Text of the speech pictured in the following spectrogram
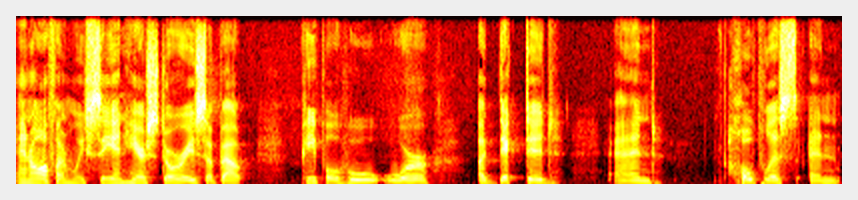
And often we see and hear stories about people who were addicted and hopeless and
